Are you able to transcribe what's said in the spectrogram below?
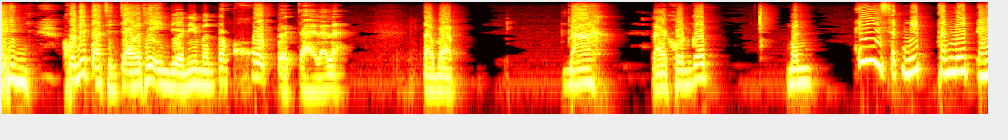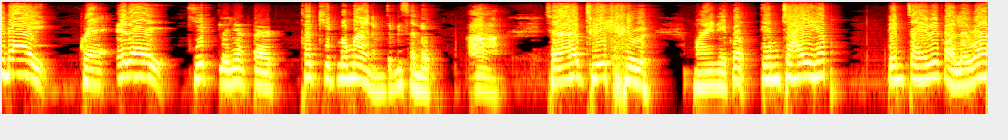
ริงๆ คนที่ตัดสินใจมาเที่ยวอินเดียนี่มันต้องโคตรเปิดใจแล้วแหละ แต่แบบนะ หลายคนก็ มันเอ้สักนิดสักนิดให้ได้ แขวะให้ได้คิดอะไรเงี้ย แต่ถ้าคิดมากๆเนี่ยมันจะไม่สนุก อ่า ฉะนั้นทริคคือไม่เนี่ยก็เตรียมใจครับ เตรียมใจไว้ก่อนเลยว่า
